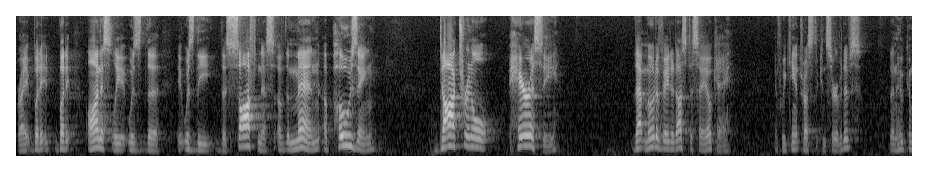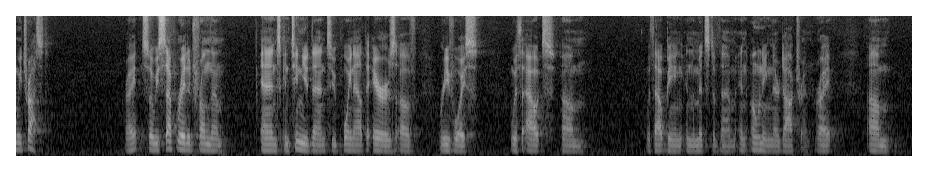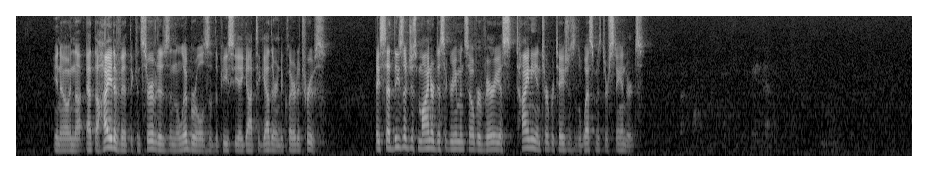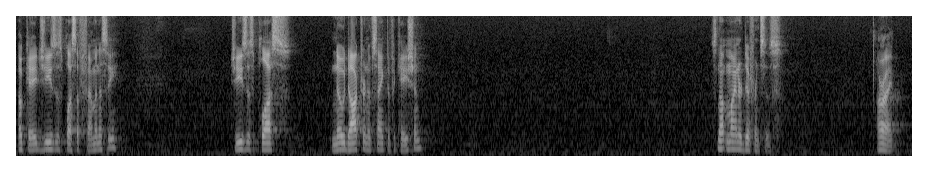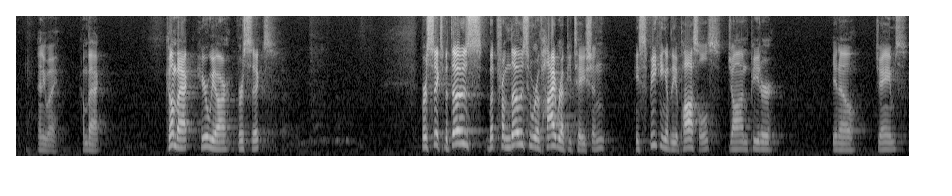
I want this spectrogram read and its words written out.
Right? But it but it honestly it was the it was the the softness of the men opposing doctrinal heresy that motivated us to say, okay, if we can't trust the conservatives, then who can we trust? Right? So we separated from them and continued then to point out the errors of revoice without, um, without being in the midst of them and owning their doctrine, right? Um, you know, the, at the height of it, the conservatives and the liberals of the PCA got together and declared a truce. They said these are just minor disagreements over various tiny interpretations of the Westminster Standards. Okay, Jesus plus effeminacy? Jesus plus no doctrine of sanctification? It's not minor differences. All right. Anyway, come back. Come back. Here we are, verse 6. Verse 6 But those but from those who are of high reputation He's speaking of the apostles, John, Peter, you know, James.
